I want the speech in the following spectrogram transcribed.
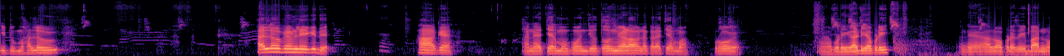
યુટ્યુબમાં. હાલો હેલો ફેમિલી દે. હા, કે. અને અત્યારમાં ફોન થયો તો મેળાવે મેળ આવે નકર અત્યારમાં રોવે. આપણી ગાડી આપણી અને હાલો, આપણે જઈ બહારનો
